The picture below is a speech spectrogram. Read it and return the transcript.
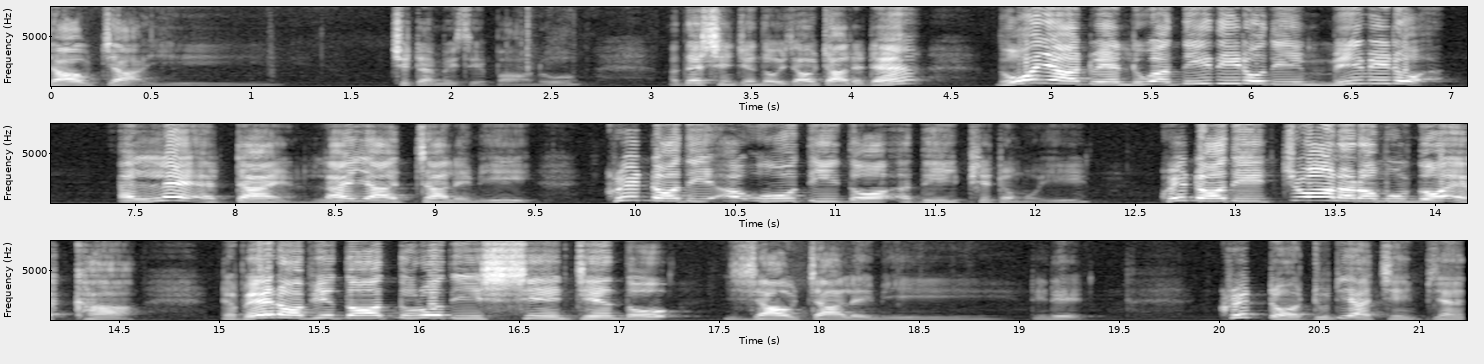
ရောက်ကြ၏ချစ်တဲ့မိတ်ဆွေပေါင်းတို့အသက်ရှင်ခြင်းသို့ရောက်ကြတဲ့တည်းတို့ရတွင် လူအသီးသီးတို့သည်မိမိတို့အလက်အတိုင်းလိုက်ရကြလိမ့်မည် ခရစ်တော်သည်အိုးတီးသောအသည်ဖြစ်တော်မူ၏ခရစ်တော်သည်ကြွလာတော်မူသောအခါတပည့်တော်ဖြစ်သောသူတို့သည်ရှင်ခြင်းသို့ရောက်ကြလိမ့်မည်ဒီနေ့ခရစ်တော်ဒုတိယကျင်ပြန်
